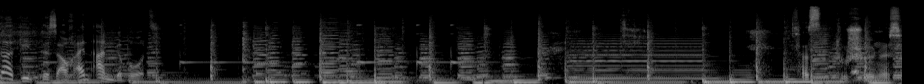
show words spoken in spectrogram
da gibt es auch ein Angebot. Was hast du Schönes?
